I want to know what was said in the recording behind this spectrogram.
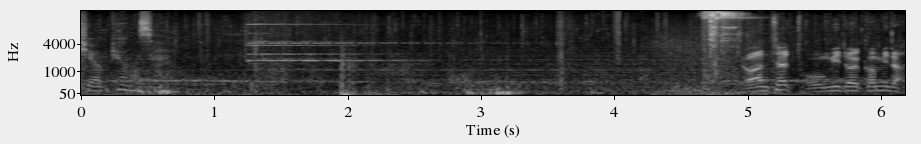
편히 쉬십시오, 병사요. 저한테 도움이 될 겁니다.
